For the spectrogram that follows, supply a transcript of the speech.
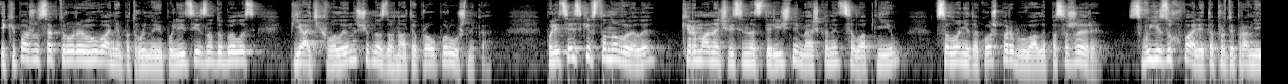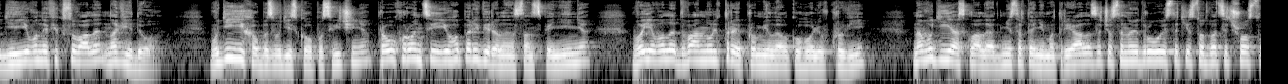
Екіпажу сектору реагування патрульної поліції знадобилось 5 хвилин, щоб наздогнати правопорушника. Поліцейські встановили, керманич 18-річний мешканець села Пнів. В салоні також перебували пасажири. Свої зухвалі та протиправні дії вони фіксували на відео. Водій їхав без водійського посвідчення, правоохоронці його перевірили на стан сп'яніння, виявили 2,03 проміли алкоголю в крові. На водія склали адміністративні матеріали за частиною 2 статті 126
